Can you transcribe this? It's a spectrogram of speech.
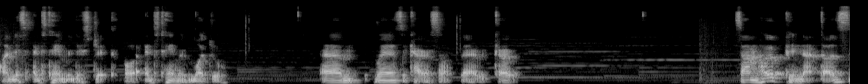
on this entertainment district or entertainment module. Um, where's the carousel? There we go. So I'm hoping that does.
